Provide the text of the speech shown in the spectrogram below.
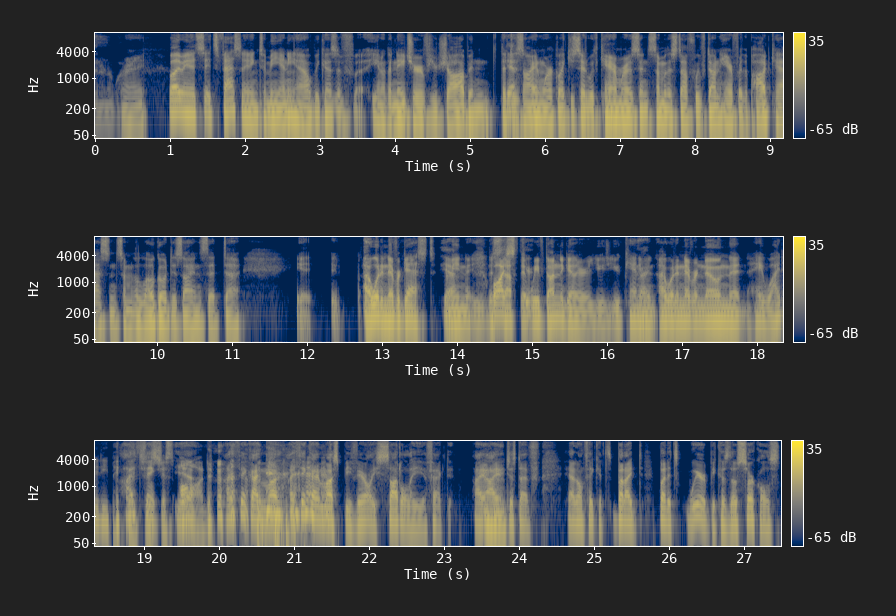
I don't know what. Right. Well, I mean, it's it's fascinating to me anyhow because of uh, you know the nature of your job and the Yeah. design work, like you said, with cameras and some of the stuff we've done here for the podcast and some of the logo designs that uh, it, I would have never guessed. Yeah. I mean, the Well, I stuff that we've done together, you you can't Right. even. I would have never known that. Hey, why did he pick that? I It's just yeah. odd. I think I must. I think I must be very subtly affected. I, I Mhm. just have. I don't think it's. But I. But it's weird because those circles.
